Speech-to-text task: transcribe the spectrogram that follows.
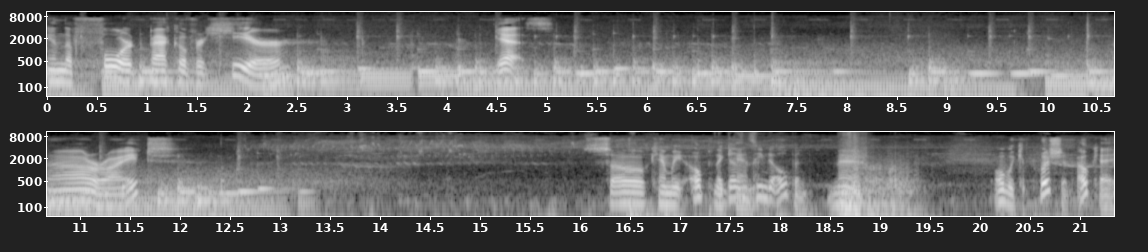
in the fort back over here. Yes. All right. So, can we open the It doesn't cannon? seem to open. Man. Oh, we can push it. Okay.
